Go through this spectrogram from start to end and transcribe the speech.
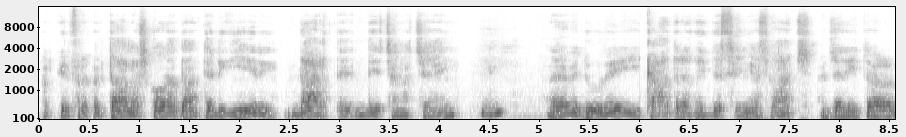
perché frequentava la scuola Dante Alighieri d'arte di Cianacei, mm vedere i cadri dei disegni a Svac. Già detto,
